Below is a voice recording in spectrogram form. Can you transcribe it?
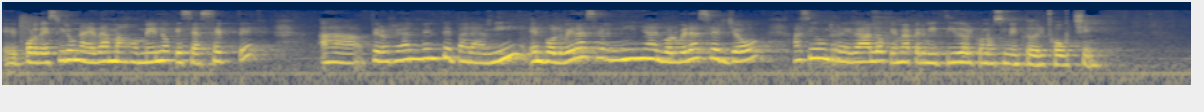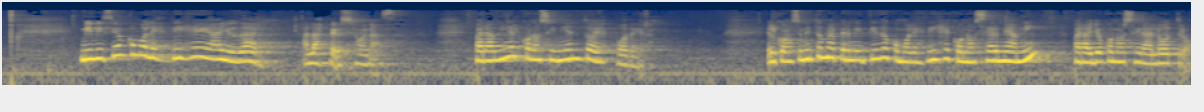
eh, por decir una edad más o menos que se acepte, ah, pero realmente para mí el volver a ser niña, el volver a ser yo, ha sido un regalo que me ha permitido el conocimiento del coaching. Mi misión, como les dije, es ayudar a las personas. Para mí el conocimiento es poder. El conocimiento me ha permitido, como les dije, conocerme a mí para yo conocer al otro.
